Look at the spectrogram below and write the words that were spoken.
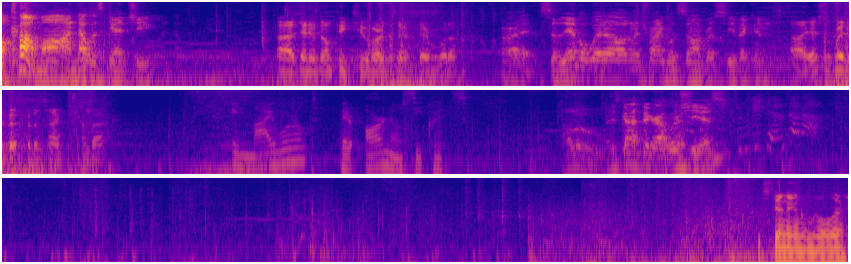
Oh come on, that was Genji. Uh, Daniel, don't peek too hard there, there widow. All right, so they have a Widow. I'm gonna try and go Sombra, see if I can. Uh, yeah, just wait a bit for the tank to come back. In my world, there are no secrets. Hello. I just gotta figure out where she is. She's standing in the middle there.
